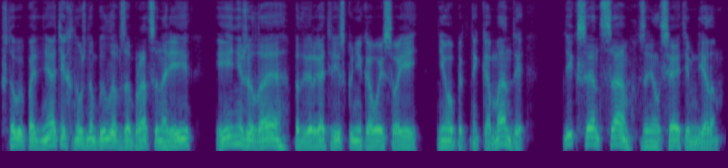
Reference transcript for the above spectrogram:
Чтобы поднять их, нужно было взобраться на реи и, не желая подвергать риску никого из своей неопытной команды, Дик Сент сам занялся этим делом.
